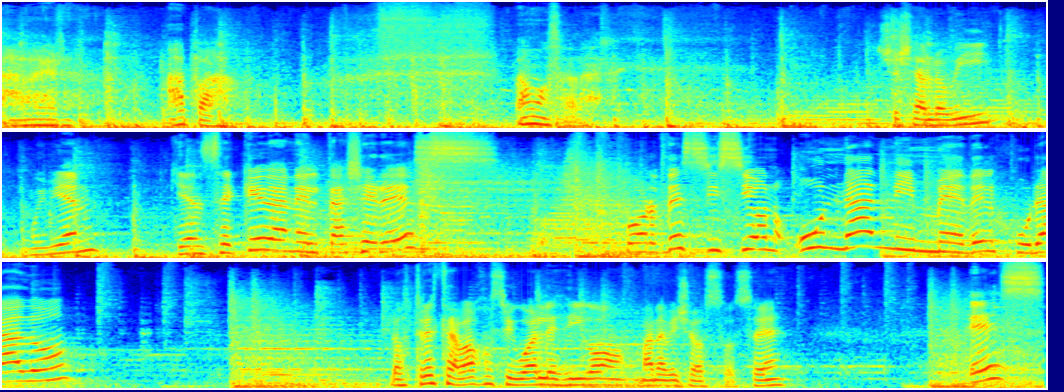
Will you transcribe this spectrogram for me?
A ver, apa. Vamos a ver. Yo ya lo vi. Muy bien. Quien se queda en el taller es, por decisión unánime del jurado, los tres trabajos igual les digo maravillosos, ¿eh? Es...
